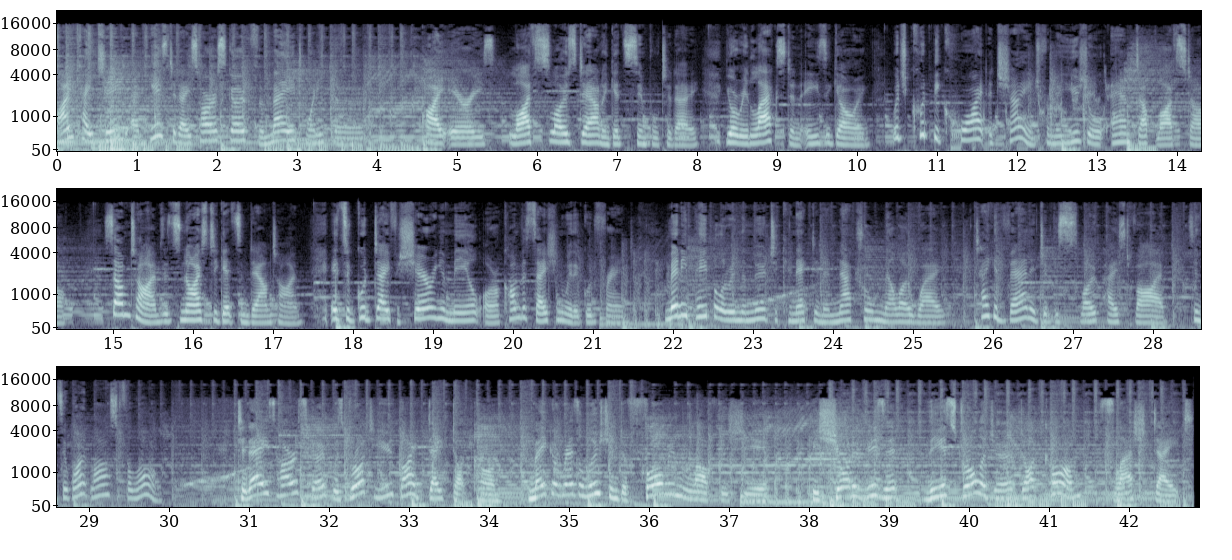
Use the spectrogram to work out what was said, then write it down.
I'm KT, and here's today's horoscope for May 23rd. Hi, Aries. Life slows down and gets simple today. You're relaxed and easygoing, which could be quite a change from the usual amped up lifestyle. Sometimes it's nice to get some downtime. It's a good day for sharing a meal or a conversation with a good friend. Many people are in the mood to connect in a natural, mellow way. Take advantage of this slow paced vibe since it won't last for long. Today's horoscope was brought to you by Date.com. Make a resolution to fall in love this year. Be sure to visit theastrologer.com slash date.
